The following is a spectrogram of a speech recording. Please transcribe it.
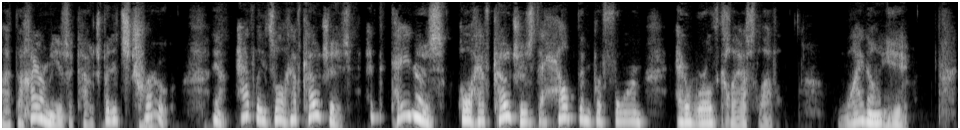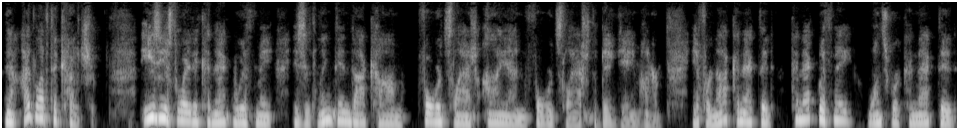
uh, to hire me as a coach, but it's true. You know, athletes all have coaches, entertainers all have coaches to help them perform at a world class level. Why don't you? Now, I'd love to coach you. Easiest way to connect with me is at linkedin.com forward slash IN forward slash the big game hunter. If we're not connected, connect with me. Once we're connected,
